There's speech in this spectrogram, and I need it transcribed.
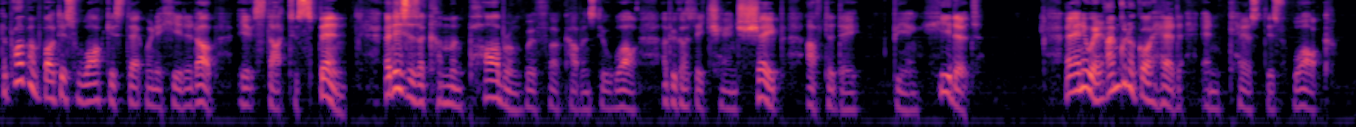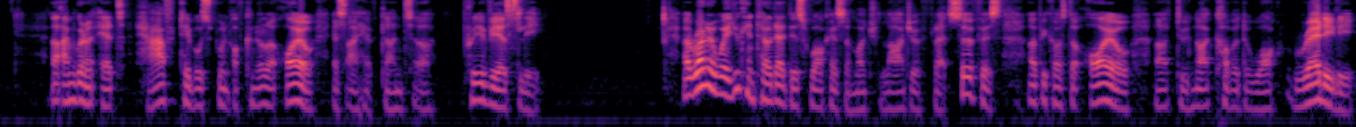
The problem about this wok is that when you heat it up, it starts to spin. And this is a common problem with carbon steel wok uh, because they change shape after they being heated. Anyway, I'm going to go ahead and test this wok. uh, I'm going to add half tablespoon of canola oil as I have done uh, previously. Uh, right away, you can tell that this wok has a much larger flat surface uh, because the oil uh, do not cover the wok readily.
